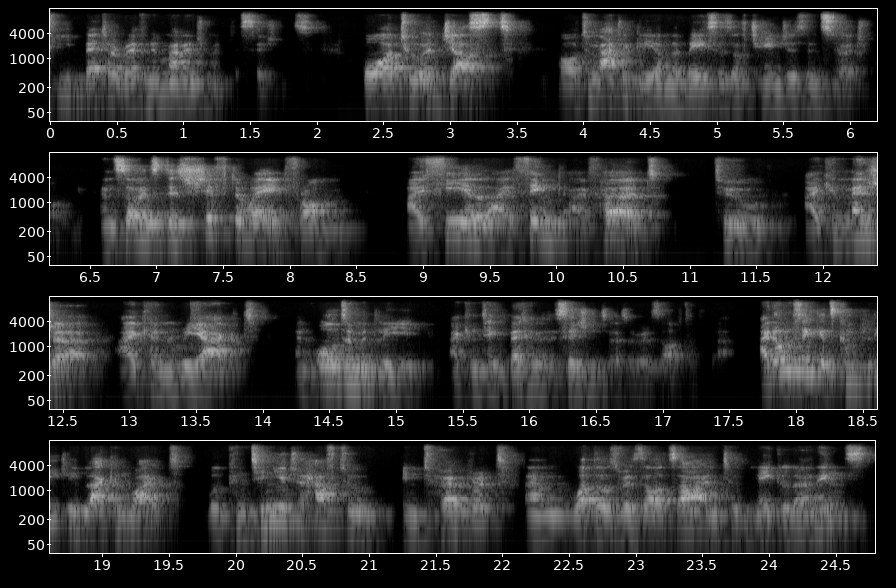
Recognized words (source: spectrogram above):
feed better revenue management decisions or to adjust automatically on the basis of changes in search volume. And so it's this shift away from I feel, I think, I've heard to I can measure, I can react, and ultimately I can take better decisions as a result of that. I don't think it's completely black and white. We'll continue to have to interpret um, what those results are and to make learnings.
